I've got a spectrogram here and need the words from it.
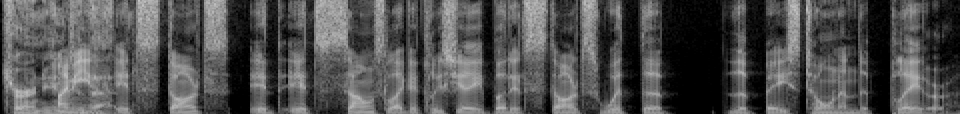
turn into I mean, that. it starts. It it sounds like a cliche, but it starts with the the bass tone and the player,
